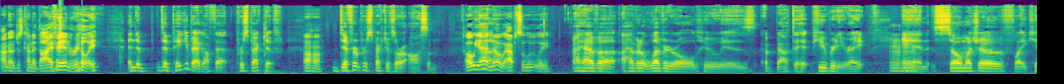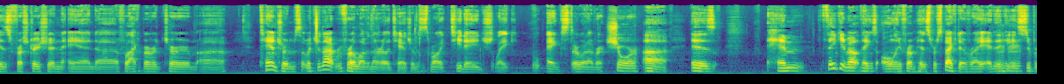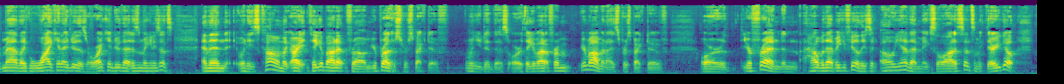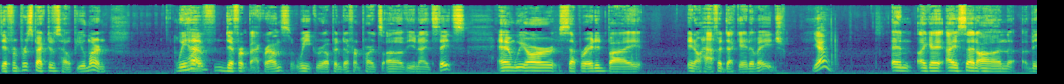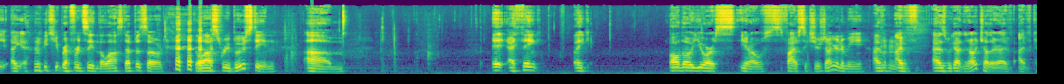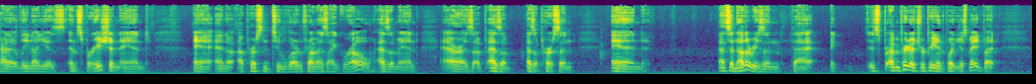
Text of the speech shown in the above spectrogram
I don't know, just kind of dive in, really. And to, to piggyback off that perspective, uh huh. Different perspectives are awesome. Oh yeah, uh, no, absolutely. I have a I have an 11 year old who is about to hit puberty, right? Mm-hmm. And so much of like his frustration and, uh, for lack of a better term, uh, tantrums, which are not for 11, not really tantrums. It's more like teenage like angst or whatever. Sure. Uh, is him thinking about things only from his perspective, right? And then mm-hmm. he gets mm-hmm. super mad, like, why can't I do this or why can't I do that? It doesn't make any sense. And then when he's calm, I'm like, all right, think about it from your brother's perspective when you did this, or think about it from your mom and I's perspective, or your friend, and how would that make you feel? And he's like, oh yeah, that makes a lot of sense. I'm like, there you go. Different perspectives help you learn. We have right. different backgrounds. We grew up in different parts of the United States, and we are separated by you know half a decade of age. Yeah. And like I, I said on the I, we keep referencing the lost episode, the lost reboosting. Um, it, I think like although you are you know five six years younger than me, I've mm-hmm. I've as we got to know each other, I've I've kind of leaned on you as inspiration and and, and a, a, person to learn from as I grow as a man or as a as a as a person and that's another reason that it, it's. I'm pretty much repeating the point you just made, but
